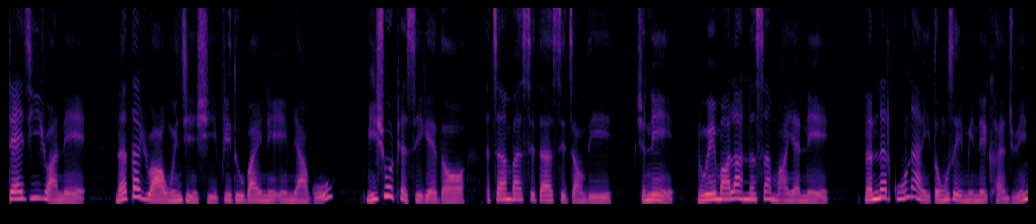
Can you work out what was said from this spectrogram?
တဲကြီးရွာနဲ့နတ်သက်ရွာဝင်းကျင်ရှိပြည်သူပိုင်နေအိမ်များကို မီးရှို့ဖျက်ဆီးခဲ့သောအကြမ်းဖက်စစ်တပ်စစ်ကြောင်းသည်ယနေ့နိုဝင်ဘာလ25ရက်နေ့နနက်9:30မိနစ်ခန့်တွင်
